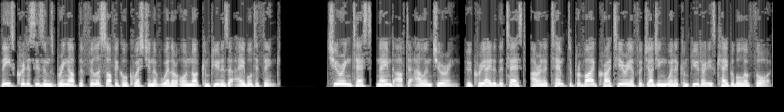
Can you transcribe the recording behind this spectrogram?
These criticisms bring up the philosophical question of whether or not computers are able to think. Turing tests, named after Alan Turing, who created the test, are an attempt to provide criteria for judging when a computer is capable of thought.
